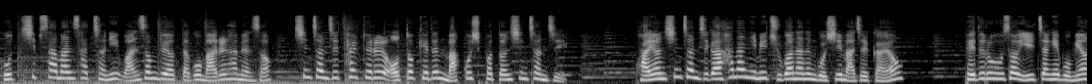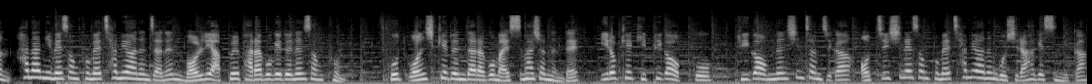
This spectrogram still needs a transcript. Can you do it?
곧 14만 4천이 완성되었다고 말을 하면서 신천지 탈퇴를 어떻게든 막고 싶었던 신천지. 과연 신천지가 하나님이 주관하는 곳이 맞을까요? 베드로후서 1장에 보면 하나님의 성품에 참여하는 자는 멀리 앞을 바라보게 되는 성품, 곧 원식해 된다라고 말씀하셨는데 이렇게 깊이가 없고 뒤가 없는 신천지가 어찌 신의 성품에 참여하는 곳이라 하겠습니까?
